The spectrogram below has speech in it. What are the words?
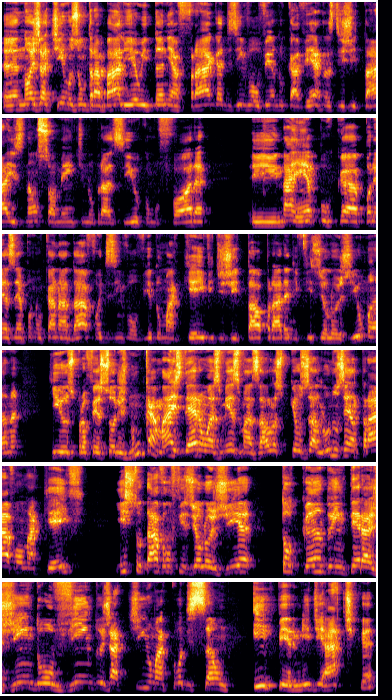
eh, nós já tínhamos um trabalho, eu e Tânia Fraga, desenvolvendo cavernas digitais, não somente no Brasil, como fora. E na época, por exemplo, no Canadá, foi desenvolvida uma cave digital para a área de fisiologia humana, que os professores nunca mais deram as mesmas aulas, porque os alunos entravam na cave e estudavam fisiologia tocando, interagindo, ouvindo, já tinha uma condição hipermediática,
